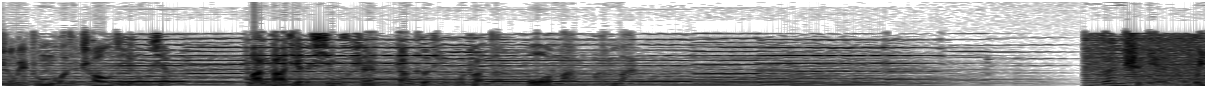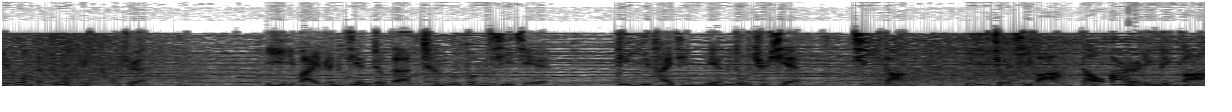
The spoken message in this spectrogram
成为中国的超级偶像，满大街的杏子山让个体户赚得钵满盆满。三十年回望的壮丽图卷，一百人见证的尘封细节。第一财经年度巨献，激荡一九七八到二零零八。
